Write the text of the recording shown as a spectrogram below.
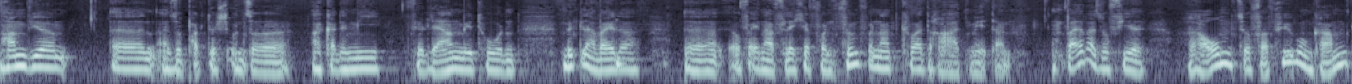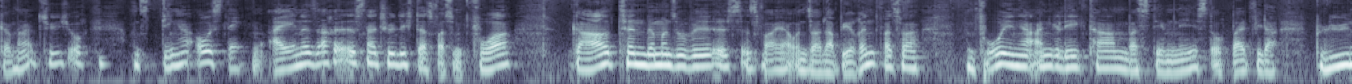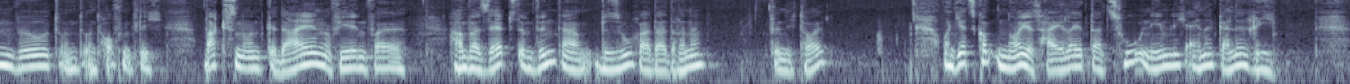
haben wir äh, also praktisch unsere Akademie für Lernmethoden mittlerweile äh, auf einer Fläche von 500 Quadratmetern. Und weil wir so viel Raum zur Verfügung haben, können wir natürlich auch uns Dinge ausdenken. Eine Sache ist natürlich das, was im Vorgarten, wenn man so will, ist. Das war ja unser Labyrinth, was wir im vorigen Jahr angelegt haben, was demnächst auch bald wieder blühen wird und, und hoffentlich wachsen und gedeihen. Auf jeden Fall haben wir selbst im Winter Besucher da drinnen. Finde ich toll. Und jetzt kommt ein neues Highlight dazu, nämlich eine Galerie.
